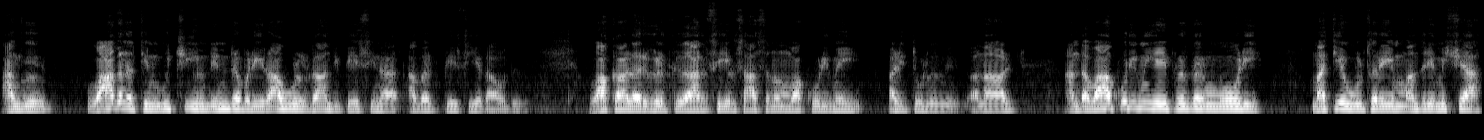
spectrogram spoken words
அங்கு வாகனத்தின் உச்சியில் நின்றபடி ராகுல் காந்தி பேசினார். அவர் பேசியதாவது வாக்காளர்களுக்கு அரசியல் சாசனம் வாக்குரிமை அளித்துள்ளது. ஆனால் அந்த வாக்குரிமையை பிரதமர் மோடி மத்திய உள்துறை மந்திரி அமித்ஷா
